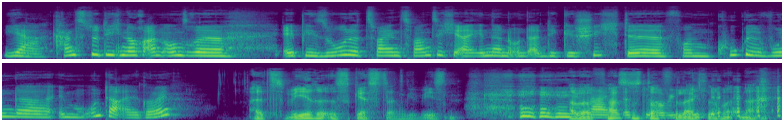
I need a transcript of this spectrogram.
Ja, kannst du dich noch an unsere Episode 22 erinnern und an die Geschichte vom Kugelwunder im Unterallgäu? Als wäre es gestern gewesen. Aber Nein, fass es doch vielleicht nochmal nach.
